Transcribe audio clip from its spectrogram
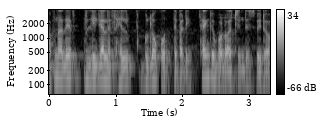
আপনাদের লিগাল হেল্পগুলো করতে পারি। Thank you for watching this video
